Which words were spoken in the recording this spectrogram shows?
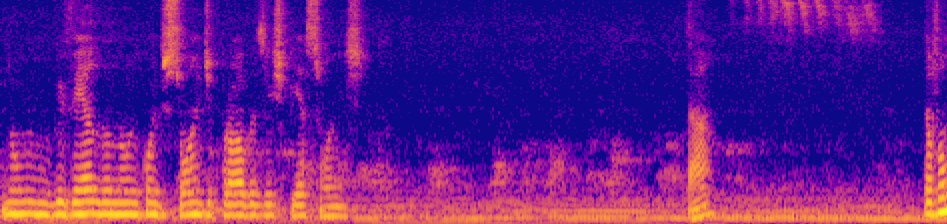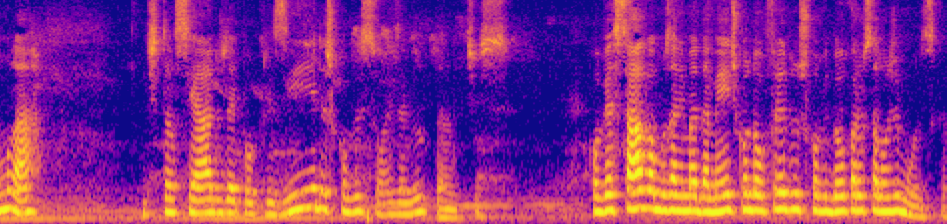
num, vivendo num, em condições de provas e expiações. tá? Então vamos lá. Distanciados da hipocrisia e das convicções exultantes. Conversávamos animadamente quando Alfredo nos convidou para o salão de música.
